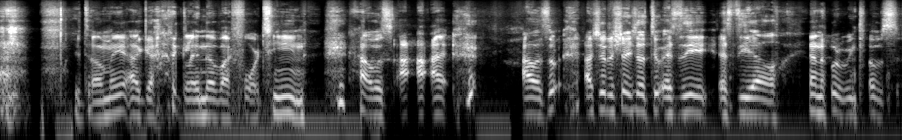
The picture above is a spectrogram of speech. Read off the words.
You tell me I got Glendale by 14. I was I I, I was I should have changed that to SD SDL and it would have been close.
